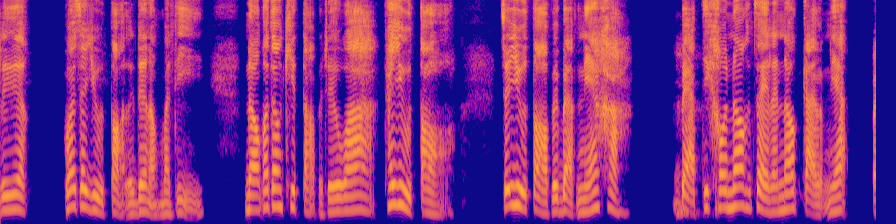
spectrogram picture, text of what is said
เลือก ว่าจะอยู่ต่อหรือเดินออกมาดี น้องก็ต้องคิดต่อไปด้วยว่า ถ้าอยู่ต่อ จะอยู่ต่อไปแบบเนี้ยค่ะอืมแบบที่เขานอกใจและนอกกายแบบเนี้ยไป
